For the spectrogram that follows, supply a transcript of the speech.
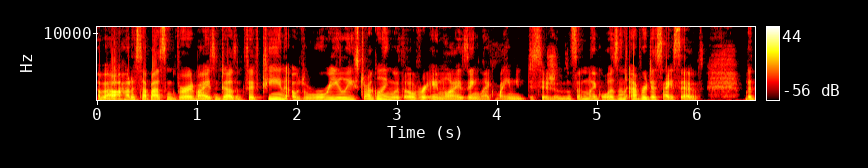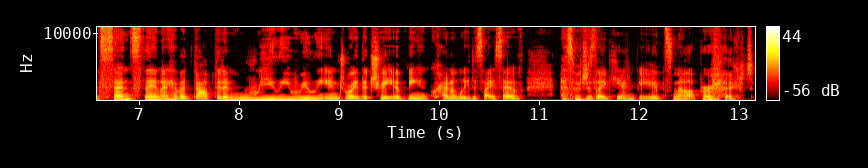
about how to stop asking for advice in 2015, I was really struggling with overanalyzing like minute decisions and like wasn't ever decisive. But since then, I have adopted and really, really enjoyed the trait of being incredibly decisive as much as I can be. It's not perfect.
